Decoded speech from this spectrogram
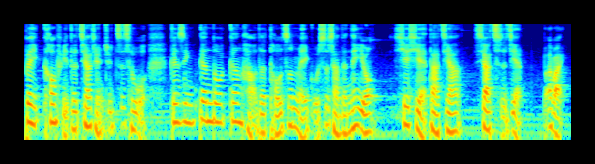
杯 coffee 的价钱去支持我，更新更多更好的投资美股市场的内容。谢谢大家，下次见，拜拜。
